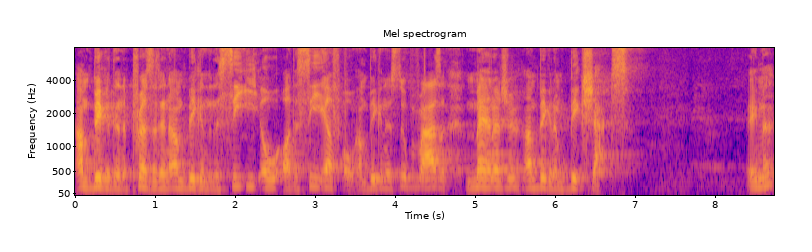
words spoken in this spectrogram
I'm bigger than the president. I'm bigger than the CEO or the CFO. I'm bigger than the supervisor, manager. I'm bigger than big shots. Amen.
